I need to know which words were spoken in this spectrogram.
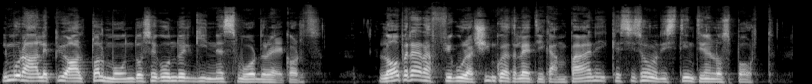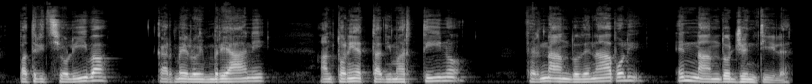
il murale più alto al mondo secondo il Guinness World Records. L'opera raffigura cinque atleti campani che si sono distinti nello sport: Patrizio Oliva, Carmelo Imbriani, Antonietta Di Martino, Fernando De Napoli e Nando Gentile.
